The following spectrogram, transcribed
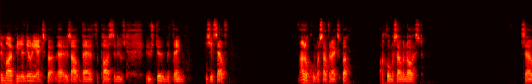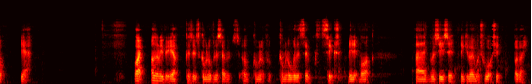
In my opinion, the only expert that is out there, the person who's who's doing the thing, is yourself. I don't call myself an expert. I call myself a novice. So yeah. Right, I'm gonna leave it here because it's coming over the seven, uh, coming up, coming over the six, six minute mark, and we'll see you soon. Thank you very much for watching. Bye bye.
